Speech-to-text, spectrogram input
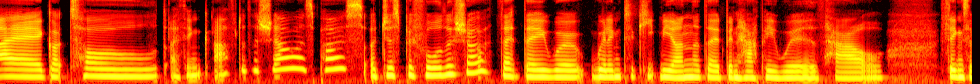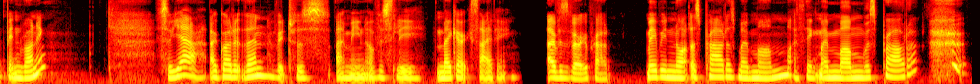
I got told, I think after the show, I suppose, or just before the show, that they were willing to keep me on, that they'd been happy with how things had been running. So yeah, I got it then, which was, I mean, obviously mega exciting. I was very proud. Maybe not as proud as my mum. I think my mum was prouder.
